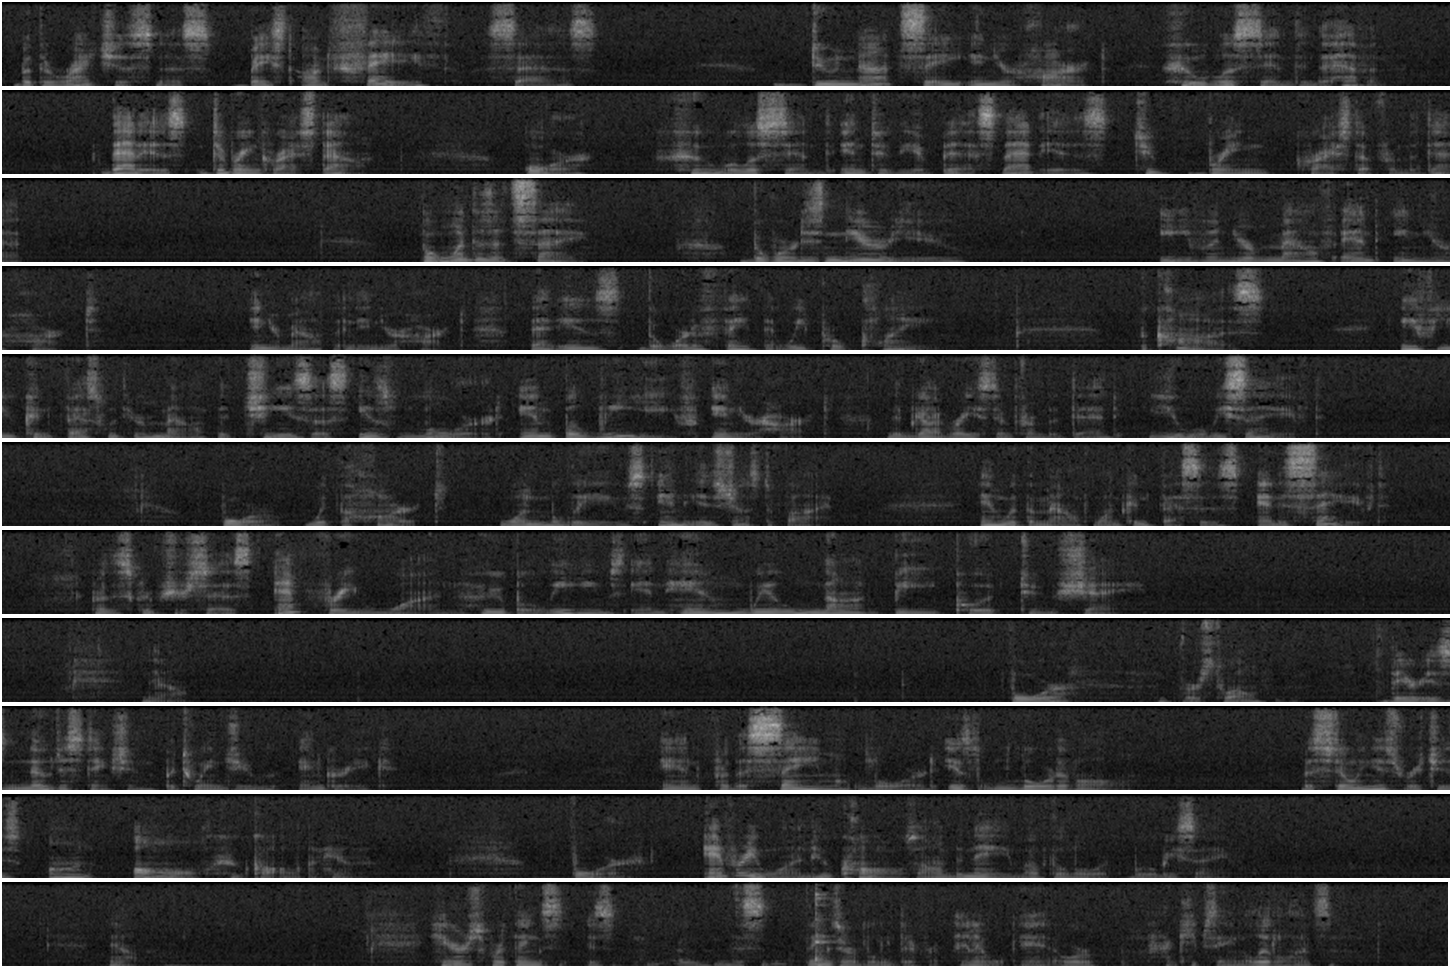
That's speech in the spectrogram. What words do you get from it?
But the righteousness based on faith says, Do not say in your heart, Who will ascend into heaven? That is, to bring Christ down. Or, Who will ascend into the abyss? That is, to bring Christ up from the dead. But what does it say? The word is near you, even your mouth and in your heart in your mouth and in your heart. That is the word of faith that we proclaim. Because if you confess with your mouth that Jesus is Lord and believe in your heart that God raised him from the dead, you will be saved. For with the heart one believes and is justified, and with the mouth one confesses and is saved. For the scripture says, Everyone who believes in him will not be put to shame. Now, for verse 12, there is no distinction between Jew and Greek, and for the same Lord is Lord of all, bestowing his riches on all who call on him. For everyone who calls on the name of the Lord will be saved. Now, here's where things is this things are a little different, and it or I keep saying a little. That's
